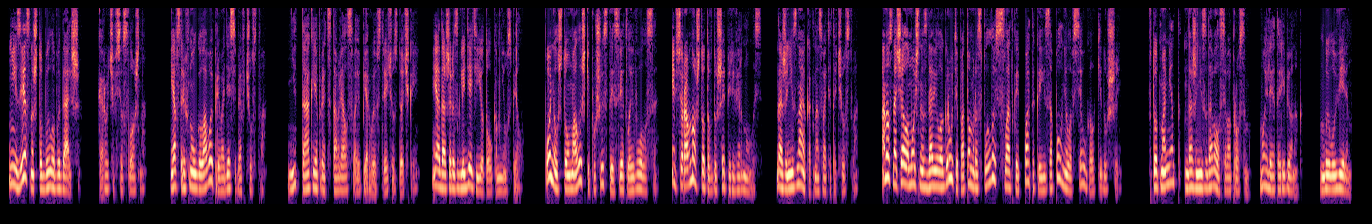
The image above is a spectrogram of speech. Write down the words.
Неизвестно, что было бы дальше. Короче, все сложно. Я встряхнул головой, приводя себя в чувство. Не так я представлял свою первую встречу с дочкой. Я даже разглядеть ее толком не успел. Понял, что у малышки пушистые светлые волосы, и все равно что-то в душе перевернулось. Даже не знаю, как назвать это чувство. Оно сначала мощно сдавило грудь, а потом расплылось сладкой патокой и заполнило все уголки души. В тот момент даже не задавался вопросом, мой ли это ребенок. Был уверен,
